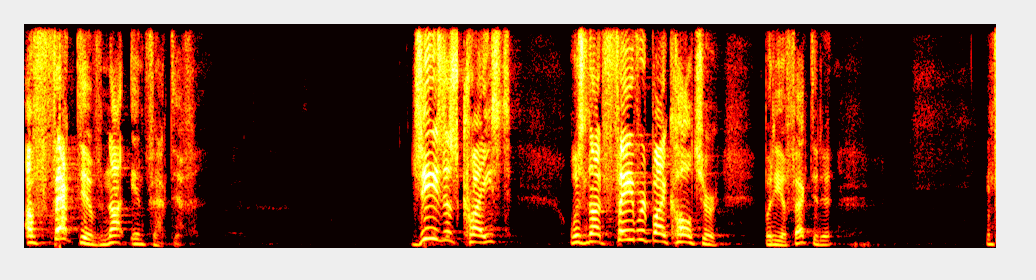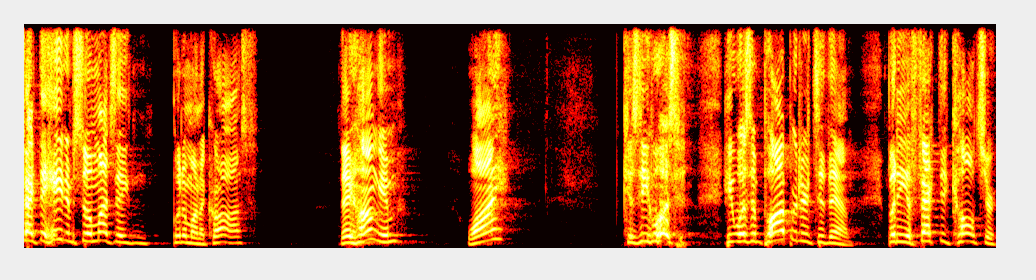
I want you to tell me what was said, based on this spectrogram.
Effective, not infective. Jesus Christ was not favored by culture, but he affected it. In fact, they hate him so much they put him on a cross. They hung him. Why? Because he wasn't, he wasn't popular to them but he affected culture.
